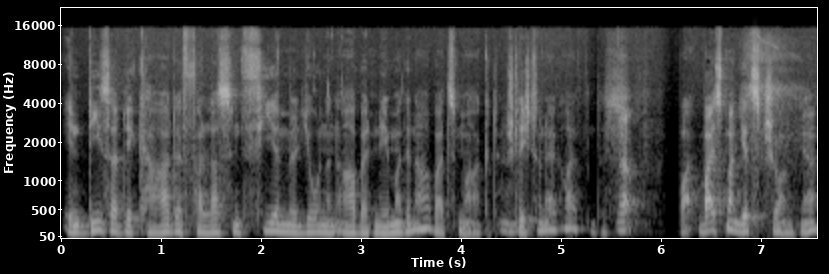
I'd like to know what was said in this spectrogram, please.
in dieser Dekade verlassen vier Millionen Arbeitnehmer den Arbeitsmarkt. Mhm. Schlicht und ergreifend. Das ja. weiß man jetzt schon. Ja?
